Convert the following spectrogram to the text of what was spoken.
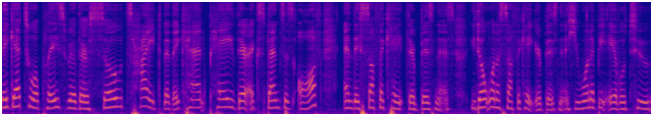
they get to a place where they're so tight that they can't pay their expenses off and they suffocate their business. You don't want to suffocate your business. You want to be able to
